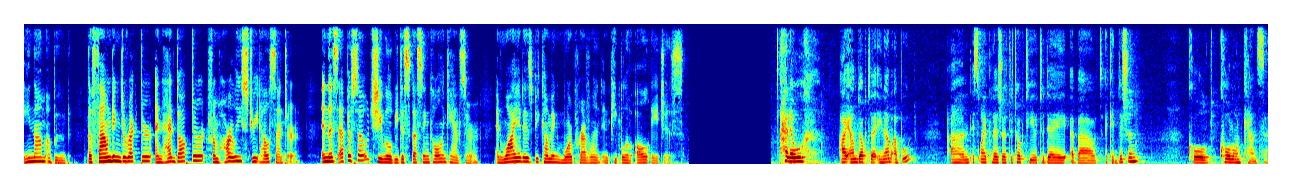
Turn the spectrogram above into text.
Enam Abood, the founding director and head doctor from Harley Street Health Center. In this episode, she will be discussing colon cancer and why it is becoming more prevalent in people of all ages. Hello, I am Dr. Enam Abood, and it's my pleasure to talk to you today about a condition called colon cancer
